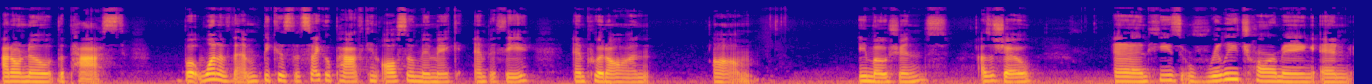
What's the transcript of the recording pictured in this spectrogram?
I don't know the past, but one of them, because the psychopath can also mimic empathy and put on um, emotions as a show. And he's really charming and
